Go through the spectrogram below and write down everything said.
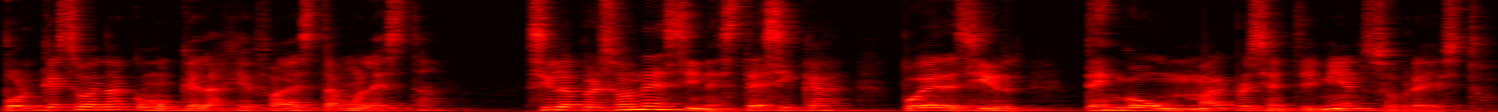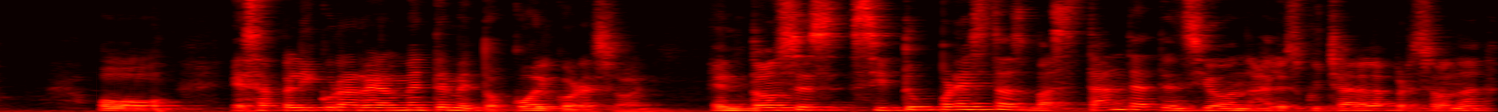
por qué suena como que la jefa está molesta? Si la persona es sinestésica, puede decir, tengo un mal presentimiento sobre esto. O esa película realmente me tocó el corazón. Entonces, si tú prestas bastante atención al escuchar a la persona,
